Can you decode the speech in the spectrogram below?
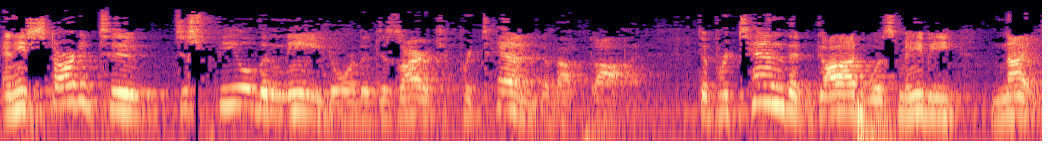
and he started to just feel the need or the desire to pretend about God, to pretend that God was maybe nice,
